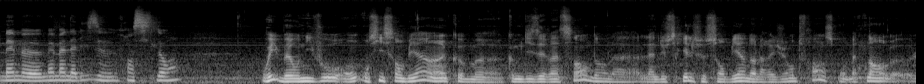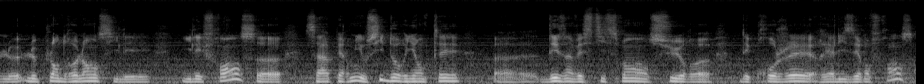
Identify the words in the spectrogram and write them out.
même, euh, même analyse, Francis Laurent? Oui, ben au niveau, on, s'y sent bien, hein, comme, comme disait Vincent, dans l'industriel se sent bien dans la région de France. Bon, maintenant, le, plan de relance, il est, il est France. ça a permis aussi d'orienter des investissements sur des projets réalisés en France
